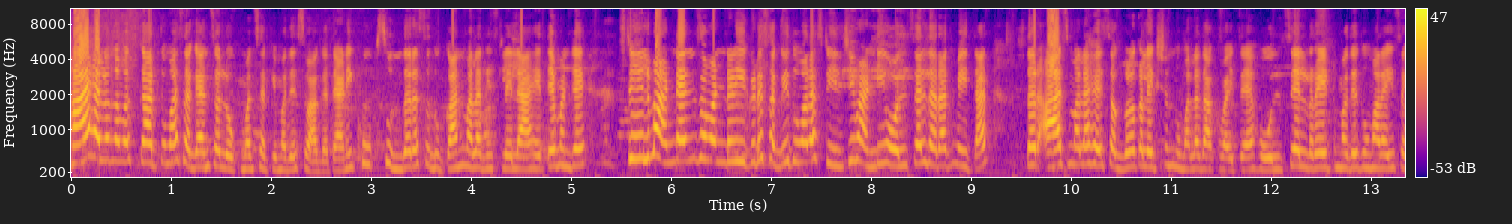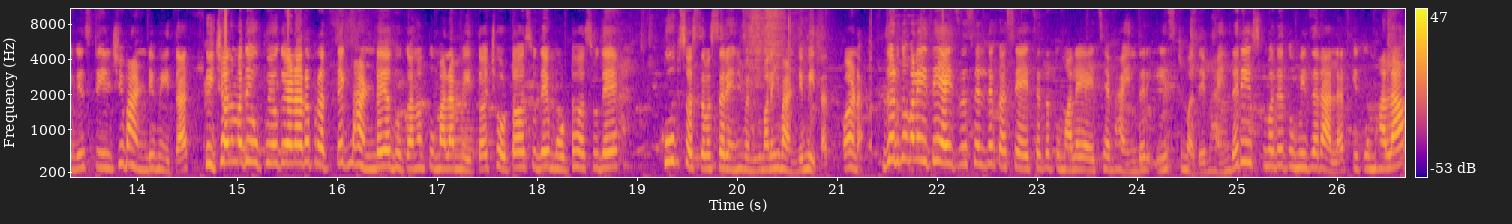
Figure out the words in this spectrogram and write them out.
हाय हॅलो नमस्कार. तुम्हा सगळ्यांचं लोकमत सखीमध्ये स्वागत आहे. आणि खूप सुंदर असं दुकान मला दिसलेलं आहे. ते म्हणजे स्टील भांड्यांचं मंडळी. इकडे सगळी तुम्हाला स्टीलची भांडी होलसेल दरात मिळतात. तर आज मला हे सगळं कलेक्शन तुम्हाला दाखवायचं आहे. होलसेल रेटमध्ये तुम्हाला ही सगळी स्टीलची भांडी मिळतात. किचनमध्ये उपयोग येणारं प्रत्येक भांडं या दुकानात तुम्हाला मिळतं. छोटं असू दे मोठं असू दे खूप स्वस्त स्वस्त रेंजमध्ये तुम्हाला ही भांडी मिळतात. पण जर तुम्हाला इथे यायचं असेल तर कसं यायचं? तर तुम्हाला यायचं आहे भाईंदर ईस्टमध्ये. भाईंदर ईस्टमध्ये तुम्ही जर आलात की तुम्हाला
